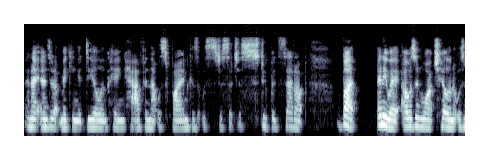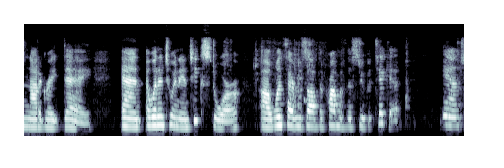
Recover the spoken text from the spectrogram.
and I ended up making a deal and paying half, and that was fine because it was just such a stupid setup. But anyway, I was in Watch Hill, and it was not a great day. And I went into an antique store uh, once I resolved the problem of the stupid ticket. And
